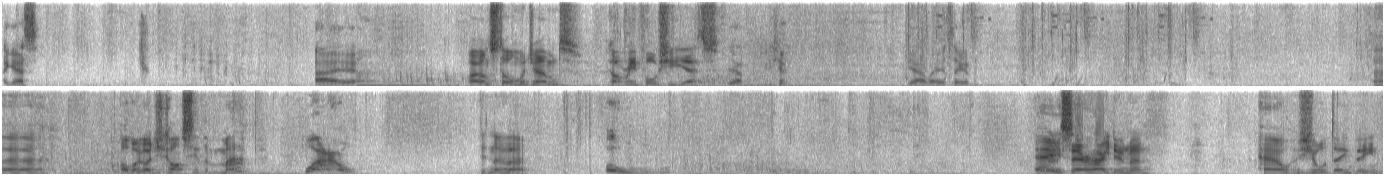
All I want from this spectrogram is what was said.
I guess. I. Ion Storm were jammed. Can't reinforce you yet. Yep. yeah. Wait a second. Uh, oh my god, you can't see the map? Wow. Didn't know that. Oh. Hey Sarah, how you doing, man? How has your day been?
